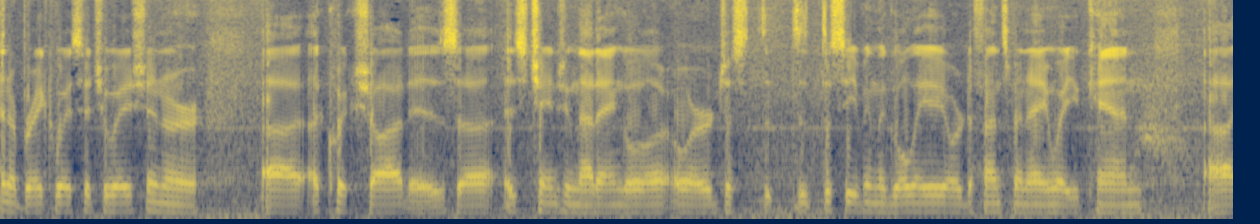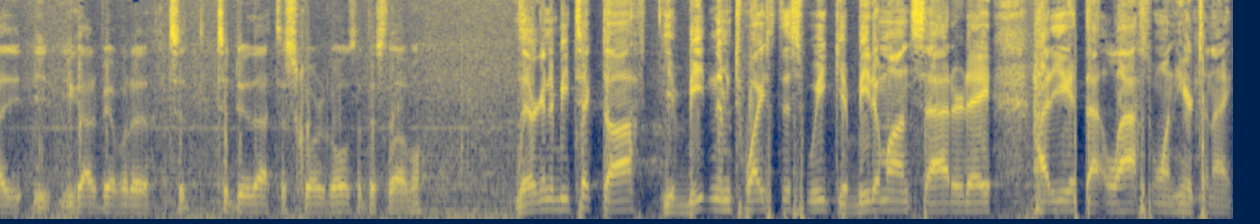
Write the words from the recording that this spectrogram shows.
in a breakaway situation or uh, a quick shot. Is uh, is changing that angle or just de- deceiving the goalie or defenseman any way you can. Uh, you, you got to be able to, to to do that to score goals at this level. They're going to be ticked off. You've beaten them twice this week. You beat them on Saturday. How do you get that last one here tonight?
